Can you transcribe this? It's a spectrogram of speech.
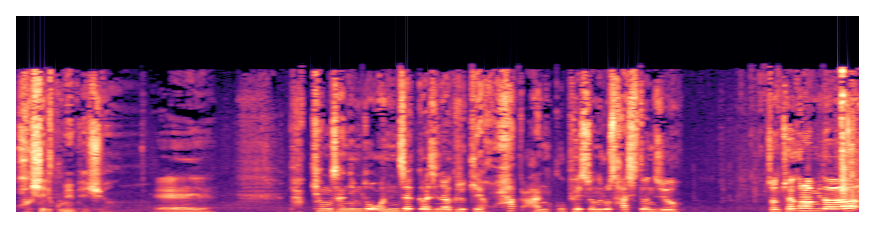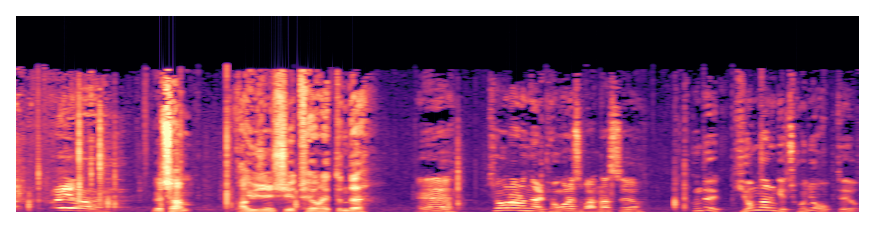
확실히 꾸민 패션. 예, 예. 박 형사님도 언제까지나 그렇게 확 안꾸 패션으로 사시던지요. 전 퇴근합니다. 아야. 이거 참, 강유진 씨 퇴원했던데? 예, 퇴원하는 날 병원에서 만났어요. 근데 기억나는 게 전혀 없대요.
